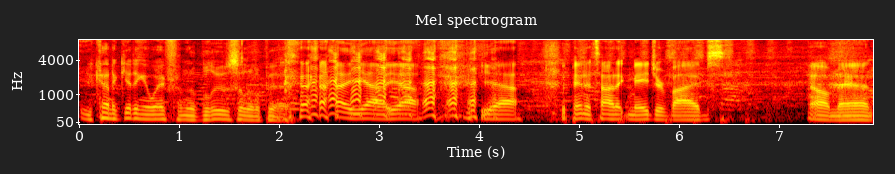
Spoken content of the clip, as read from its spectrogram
you're kind of getting away from the blues a little bit. yeah, yeah, yeah. The pentatonic major vibes. Oh man,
